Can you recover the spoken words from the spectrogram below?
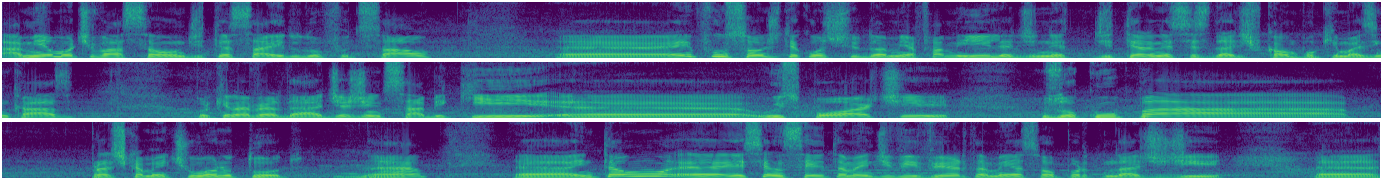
a minha motivação de ter saído do futsal é, em função de ter constituído a minha família, de, de, ter a necessidade de ficar um pouquinho mais em casa, porque na verdade a gente sabe que é, o esporte nos ocupa praticamente o ano todo. Uhum. Né? É, então, é, esse anseio também de viver também essa oportunidade de é,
